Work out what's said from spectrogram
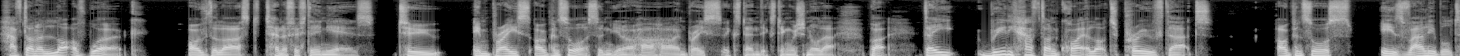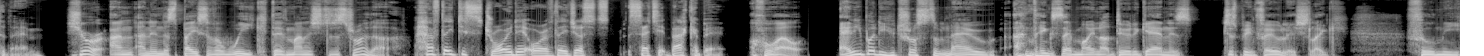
have done a lot of work over the last 10 or 15 years to embrace open source and, you know, haha, embrace, extend, extinguish, and all that. But they really have done quite a lot to prove that open source is valuable to them Sure, and and in the space of a week, they've managed to destroy that. Have they destroyed it, or have they just set it back a bit? Oh, well, anybody who trusts them now and thinks they might not do it again is just being foolish. Like, fool me,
